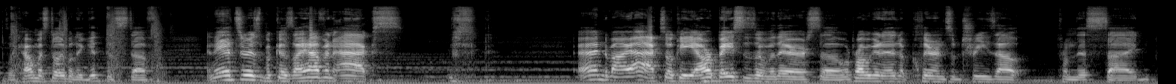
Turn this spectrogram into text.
was like, how am I still able to get this stuff? And the answer is because I have an axe. and my axe. Okay, yeah, our base is over there, so we're probably going to end up clearing some trees out from this side.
